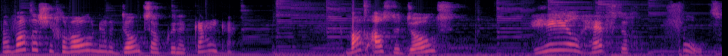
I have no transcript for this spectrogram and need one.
Maar wat als je gewoon naar de dood zou kunnen kijken? Wat als de dood heel heftig voelt,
